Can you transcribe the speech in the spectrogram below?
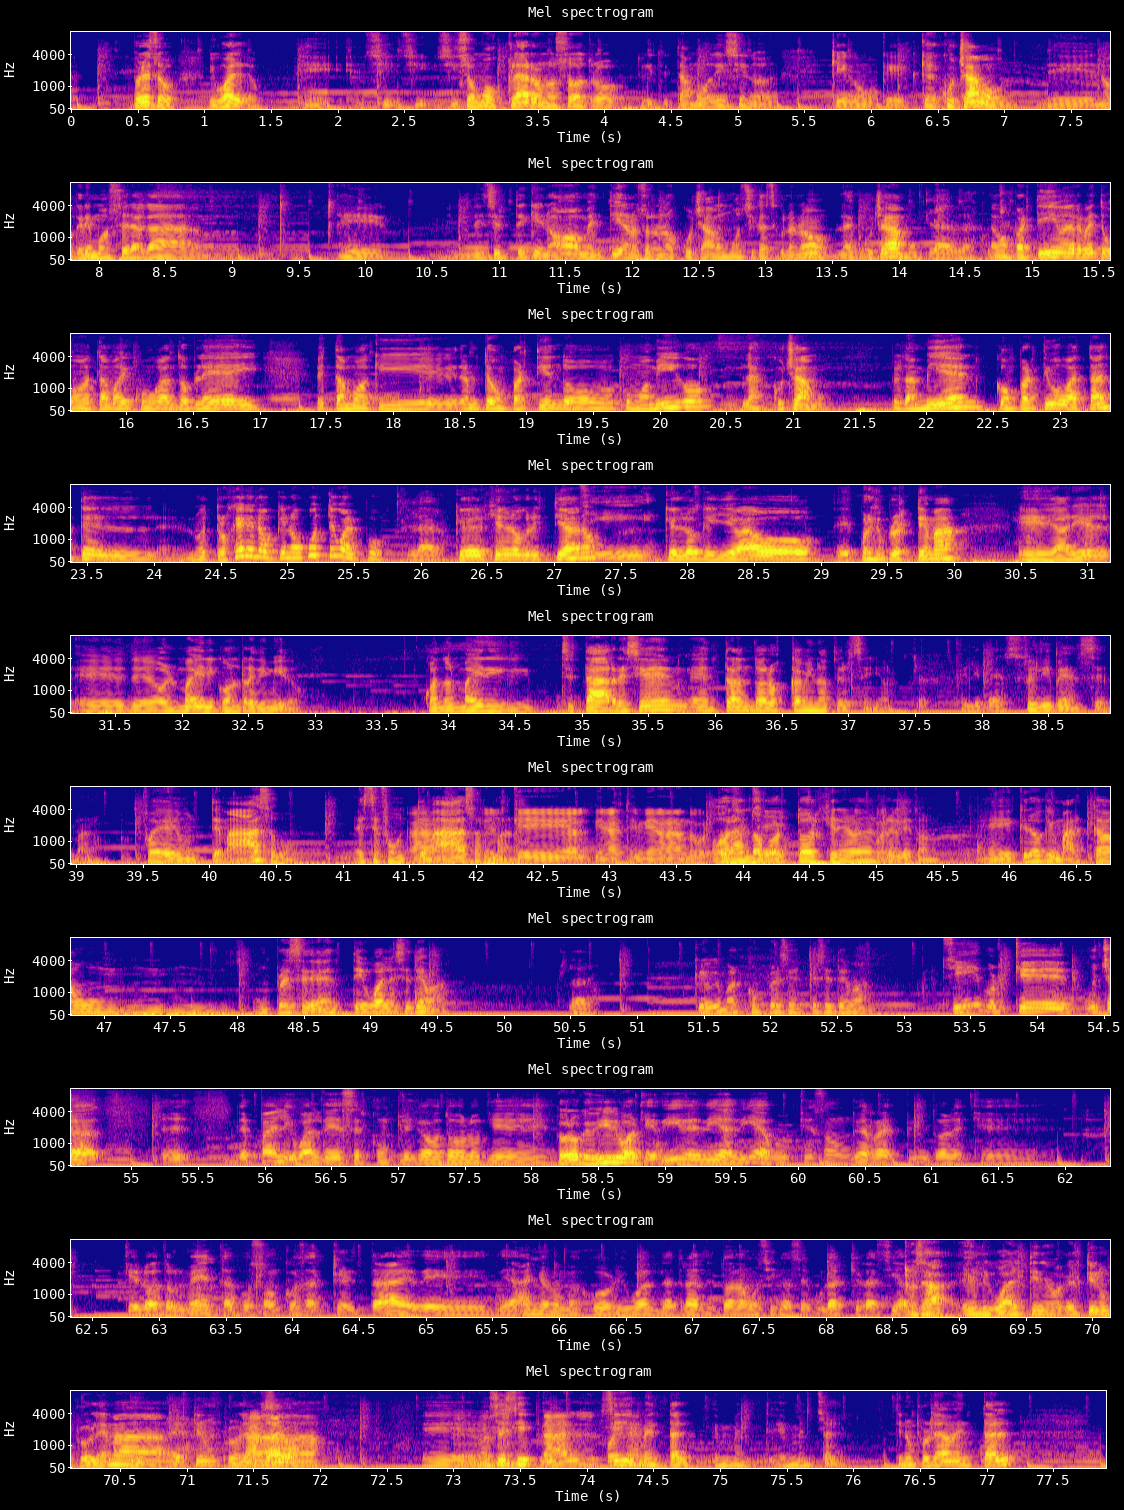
Por eso, igual, eh, si, si, si somos claros nosotros, y te estamos diciendo que como que, que escuchamos, eh, no queremos ser acá eh, decirte que no, mentira, nosotros no escuchamos música secular, no, la escuchamos. Claro, la La escucha. compartimos de repente cuando estamos ahí jugando play, estamos aquí realmente compartiendo como amigos, la escuchamos. Pero también compartimos bastante el, nuestro género que nos gusta igual, po, Claro. que es el género cristiano Sí, que es lo que llevaba, eh, por ejemplo, el tema eh, Ariel eh, de Almighty con Redimido. Cuando Almighty se estaba recién entrando a los caminos del Señor. claro, Filipenses. Filipense, hermano. Fue un temazo, po. Ese fue un Ah, temazo, el hermano. que al final termina orando por todo. Orando sí. por todo el género del reggaetón. Eh, creo que marca un, un- un- un precedente igual ese tema. Claro. Creo que marca un precedente ese tema. Sí, porque, pucha, eh, de para él igual debe ser complicado todo lo que, Todo lo que vive lo igual. que vive día a día, porque son guerras espirituales que, que lo atormentan, pues son cosas que él trae de, de años a lo mejor, igual de atrás de toda la música secular que él hacía. O sea, él igual tiene, él tiene un problema, él tiene un problema, Claro. eh, no Eh, sé si, mental, sí, ser. mental, es, men- es mental. Tiene un problema mental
